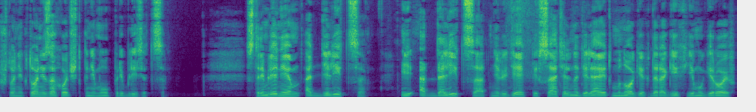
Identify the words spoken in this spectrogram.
что никто не захочет к нему приблизиться. Стремлением отделиться и отдалиться от нелюдей писатель наделяет многих дорогих ему героев,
